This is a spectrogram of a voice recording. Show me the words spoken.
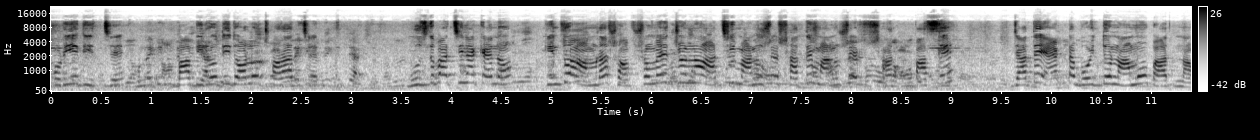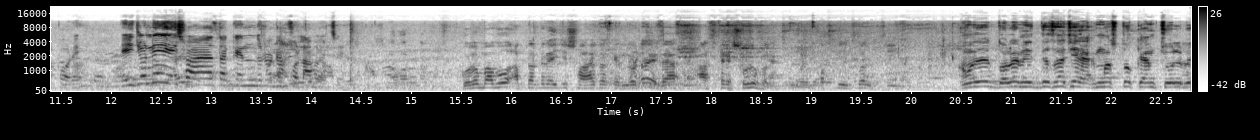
ছড়িয়ে দিচ্ছে বা বিরোধী দলও ছড়াচ্ছে। বুঝতে পারছি না কেন, কিন্তু আমরা সব সময়ের জন্য আছি মানুষের সাথে, মানুষের পাশে, যাতে একটা বৈধ নামও বাদ না পড়ে। এই জন্যই এই সহায়তা কেন্দ্রটা খোলা হয়েছে। গৌরববাবু আপনাদের এই যে সহায়তা কেন্দ্রটা, এটা আজ থেকে শুরু হলো। আমাদের দলের নির্দেশ আছে, এক মাস তো ক্যাম্প চলবে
